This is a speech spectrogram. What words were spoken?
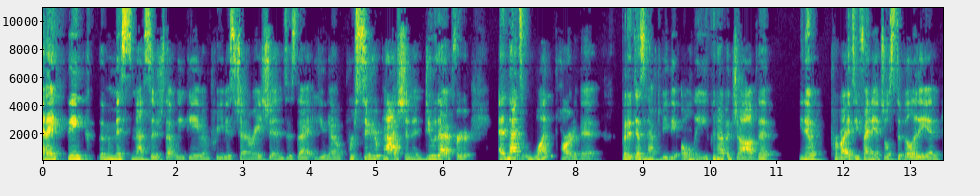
And I think the missed message that we gave in previous generations is that, you know, pursue your passion and do that for, and that's one part of it, but it doesn't have to be the only. You can have a job that, you know, provides you financial stability and,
